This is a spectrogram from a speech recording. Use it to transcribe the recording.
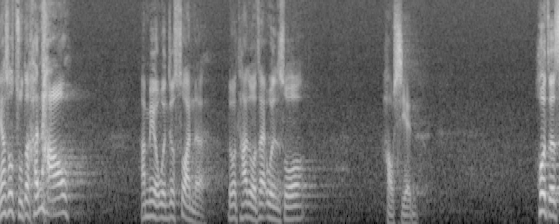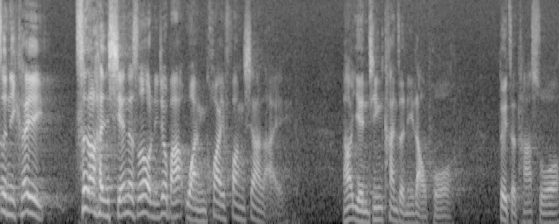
你要说煮的很好。他没有问就算了，如果他如果再问说好咸，或者是你可以。吃到很咸的时候，你就把碗筷放下来，然后眼睛看着你老婆，对着她说：“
